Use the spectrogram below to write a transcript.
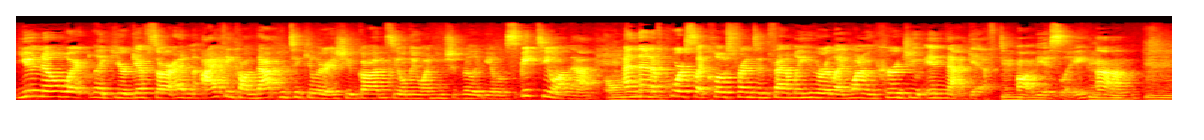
you know what like your gifts are, and I think on that particular issue, God's the only one who should really be able to speak to you on that. Oh and then of course, like close friends and family who are like want to encourage you in that gift, Mhm. obviously. Mhm. Um, Mhm.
